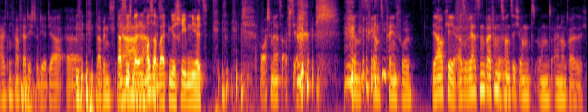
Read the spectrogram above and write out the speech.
Habe ich nicht mal fertig studiert, ja. Äh, da bin ich. Da hast du ja, nicht mal deine ja, Hausarbeiten geschrieben, Nils. Boah, schmerzhaft, ja. ganz, ganz painful. Ja, okay, also wir sind bei 25 und, und 31.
